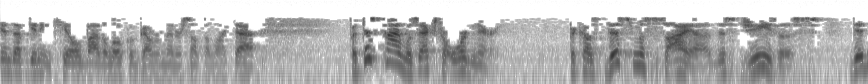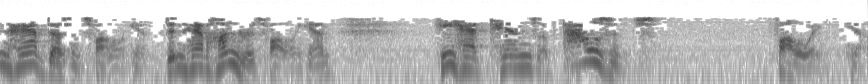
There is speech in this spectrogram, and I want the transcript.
end up getting killed by the local government or something like that. But this time was extraordinary because this Messiah, this Jesus, didn't have dozens following him, didn't have hundreds following him. He had tens of thousands following him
